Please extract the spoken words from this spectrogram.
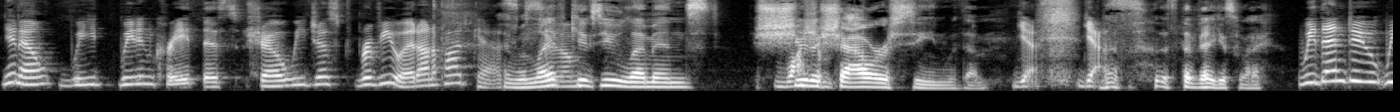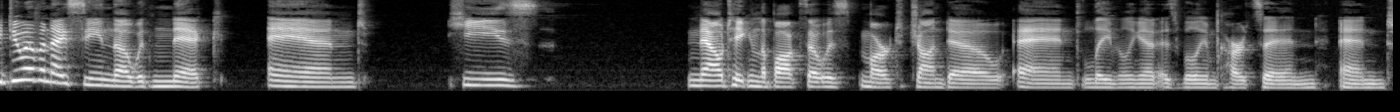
you know, we we didn't create this show. We just review it on a podcast. And when life So, gives you lemons, shoot a shower scene with them. yes, yes. That's that's the Vegas way. we then do we do have a nice scene though with Nick and he's now taking the box that was marked John Doe and labeling it as William Cartson and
